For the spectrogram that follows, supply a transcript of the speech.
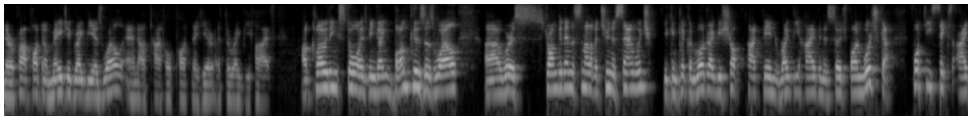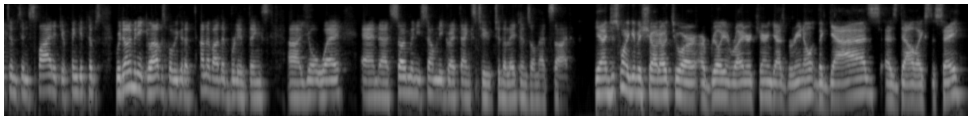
they're a proud partner of Major Rugby as well, and our title partner here at the Rugby Hive. Our clothing store has been going bonkers as well. Uh, we're stronger than the smell of a tuna sandwich. You can click on World Rugby Shop, type in Rugby Hive in the search bar, and Wooshka, 46 items inspired at your fingertips. We don't have any gloves, but we've got a ton of other brilliant things uh, your way. And uh, so many, so many great thanks to, to the legends on that side. Yeah, I just want to give a shout out to our, our brilliant writer, Karen Gasbarino, the Gaz, as Dal likes to say.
